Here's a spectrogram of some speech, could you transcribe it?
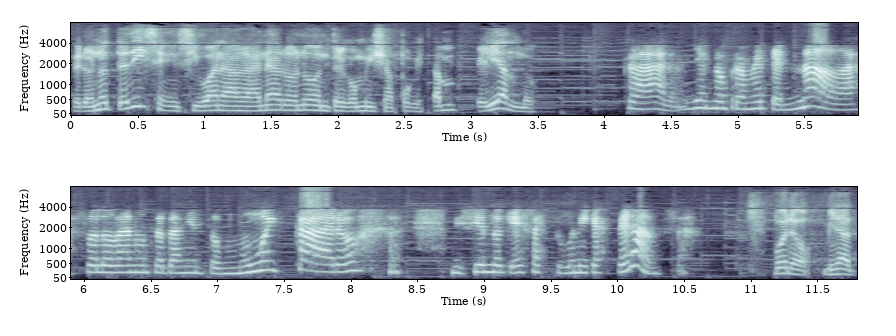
pero no te dicen si van a ganar o no, entre comillas, porque están peleando. Claro, ellos no prometen nada, solo dan un tratamiento muy caro diciendo que esa es tu única esperanza. Bueno, mira,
